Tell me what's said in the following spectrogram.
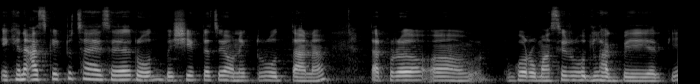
এখানে আজকে একটু ছায়া ছায়া রোদ, বেশি একটা যে অনেক রোদ তা না। তারপরে গরম আছে রোদ লাগবে আর কি।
